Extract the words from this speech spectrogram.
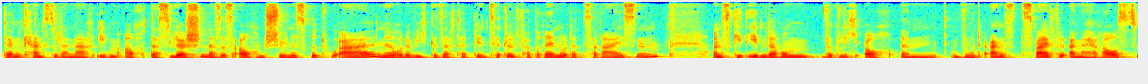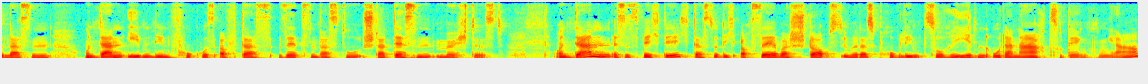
dann kannst du danach eben auch das löschen. Das ist auch ein schönes Ritual. Ne? Oder wie ich gesagt habe, den Zettel verbrennen oder zerreißen. Und es geht eben darum, wirklich auch ähm, Wut, Angst, Zweifel einmal herauszulassen und dann eben den Fokus auf das setzen, was du stattdessen möchtest. Und dann ist es wichtig, dass du dich auch selber stoppst, über das Problem zu reden oder nachzudenken, ja.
